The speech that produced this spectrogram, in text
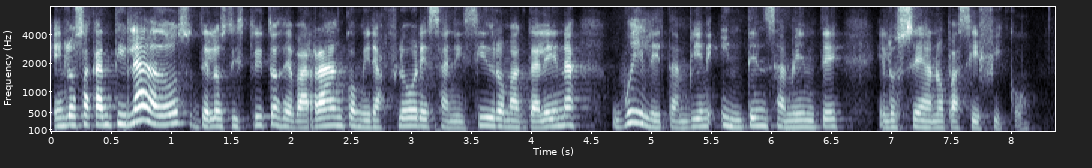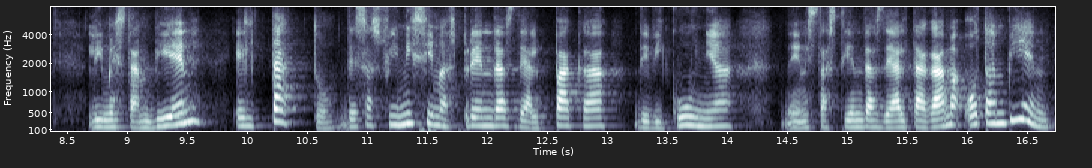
En los acantilados de los distritos de Barranco, Miraflores, San Isidro, Magdalena, huele también intensamente el Océano Pacífico. Limes también el tacto de esas finísimas prendas de alpaca, de vicuña, en estas tiendas de alta gama o también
